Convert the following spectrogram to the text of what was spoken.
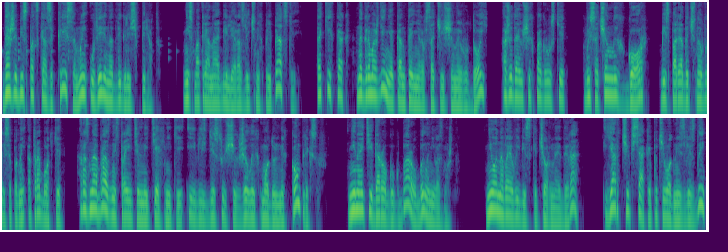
Даже без подсказок Криса мы уверенно двигались вперед. Несмотря на обилие различных препятствий, таких как нагромождение контейнеров с очищенной рудой, ожидающих погрузки, высоченных гор, беспорядочно высыпанной отработки, разнообразной строительной техники и вездесущих жилых модульных комплексов, не найти дорогу к бару было невозможно. Неоновая вывеска «Черная дыра» ярче всякой путеводной звезды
